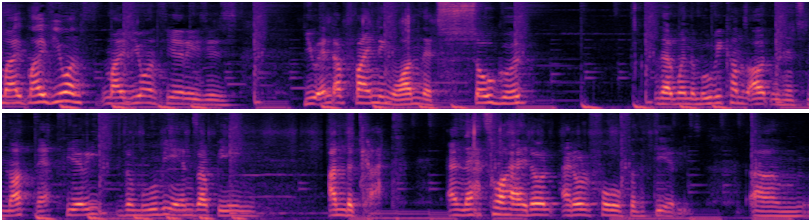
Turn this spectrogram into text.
my my view on my view on theories is you end up finding one that's so good that when the movie comes out and it's not that theory, the movie ends up being undercut and that's why I don't I don't fall for the theories. Um,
